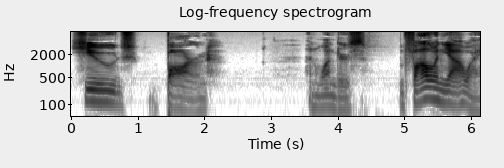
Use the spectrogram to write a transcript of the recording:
huge barn and wonders, I'm following Yahweh.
